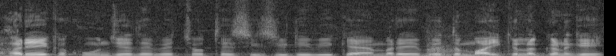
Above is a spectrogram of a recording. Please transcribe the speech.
ਹਰੇਕ ਖੂੰਜੇ ਦੇ ਵਿੱਚ ਉੱਥੇ ਸੀਸੀਟੀਵੀ ਕੈਮਰੇ ਵਿਦ ਮਾਈਕ ਲੱਗਣਗੇ,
